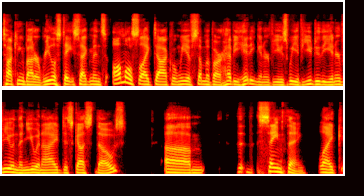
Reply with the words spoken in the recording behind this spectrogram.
talking about our real estate segments, almost like Doc, when we have some of our heavy hitting interviews, we have you do the interview and then you and I discuss those. Um, the same thing. Like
